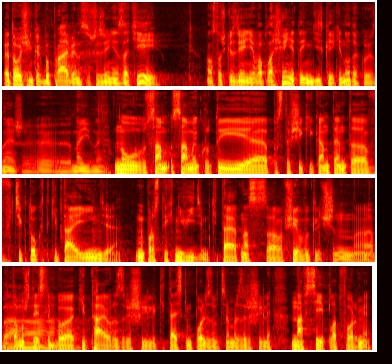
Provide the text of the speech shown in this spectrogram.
это очень как бы правильно с точки зрения затеи, но с точки зрения воплощения это индийское кино такое, знаешь, э, наивное. ну, сам, самые крутые э, поставщики контента в ТикТок это Китай и Индия. Мы просто их не видим. Китай от нас э, вообще выключен, э, потому что если бы Китаю разрешили, китайским пользователям разрешили на всей платформе,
